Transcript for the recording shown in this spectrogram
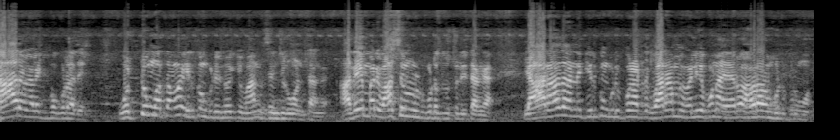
யாரும் வேலைக்கு போகக்கூடாது ஒட்டு மொத்தமாக இருக்கங்குடி நோக்கி வாங்க செஞ்சிருவோம்ட்டாங்க அதே மாதிரி வாசல் கூட்டத்தில் சொல்லிட்டாங்க. யாராவது அன்னைக்கு இருக்கங்குடி போராட்டத்துக்கு வராமல் வெளியே போனால் யாரும் அபராதம் போட்டு போடுவோம்.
